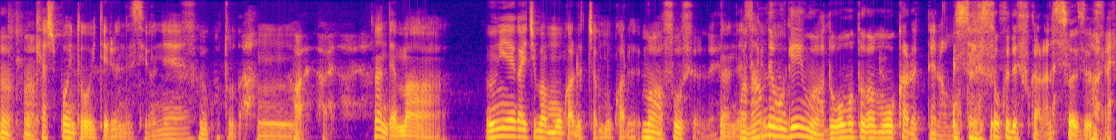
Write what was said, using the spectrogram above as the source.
キャッシュポイントを置いてるんですよね。そういうことだ。んはいはいはい。なんでまあ、運営が一番儲かるっちゃ儲かる。まあそうですよね。なんですけどまあ何でもゲームは胴元が儲かるってのはもう鉄則ですからね。そうです。そうですはい。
